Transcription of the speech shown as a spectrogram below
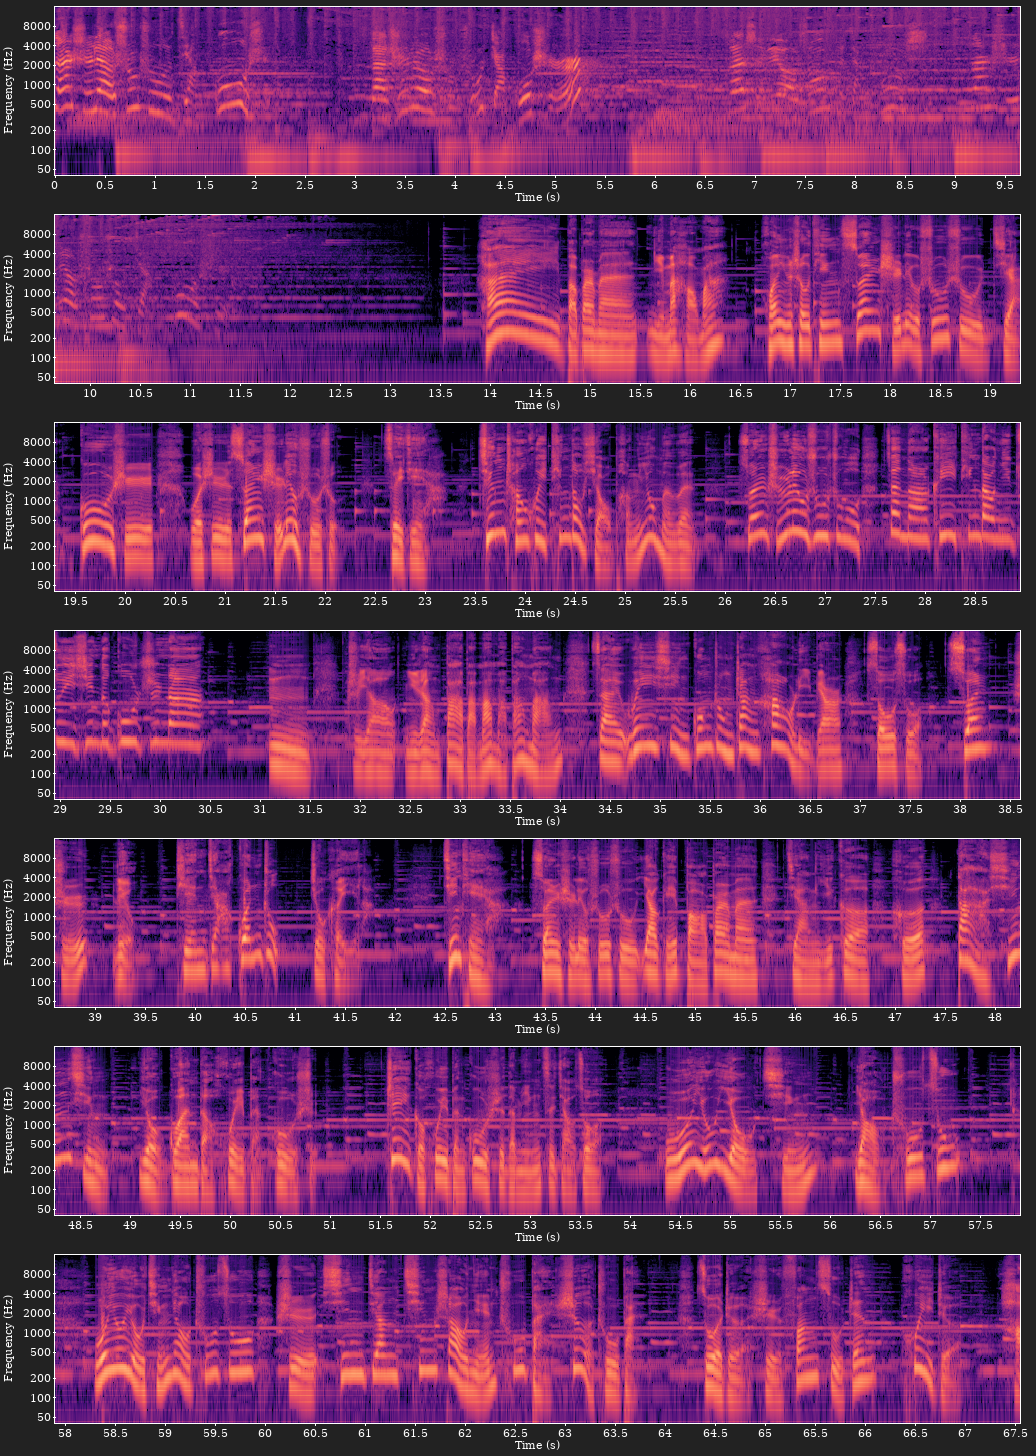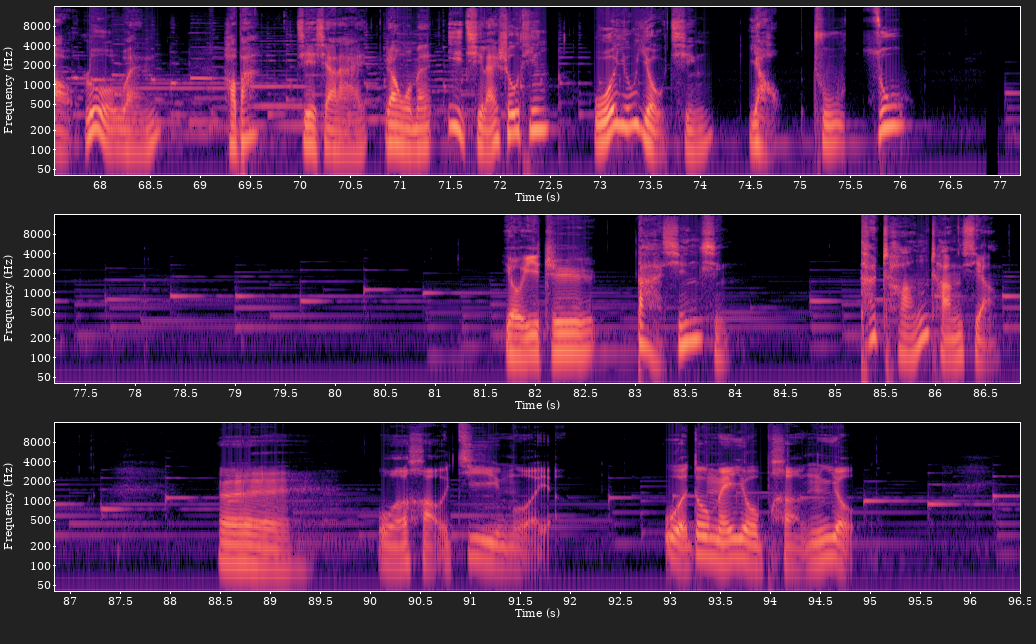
三十六叔叔讲故事，三十六叔叔讲故事，三十六叔叔讲故事，三十六叔叔讲故事。嗨，宝贝儿们，你们好吗？欢迎收听酸石榴叔叔讲故事，我是酸石榴叔叔。最近啊，经常会听到小朋友们问。酸石榴叔叔在哪儿可以听到你最新的故事呢？嗯，只要你让爸爸妈妈帮忙，在微信公众账号里边搜索“酸石榴”，添加关注就可以了。今天呀，酸石榴叔叔要给宝贝们讲一个和大猩猩有关的绘本故事。这个绘本故事的名字叫做《我有友情》。要出租，我有友情要出租，是新疆青少年出版社出版，作者是方素珍，绘者郝洛文。好吧，接下来让我们一起来收听《我有友情要出租》。有一只大猩猩。他常常想：“哎，我好寂寞呀，我都没有朋友。”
